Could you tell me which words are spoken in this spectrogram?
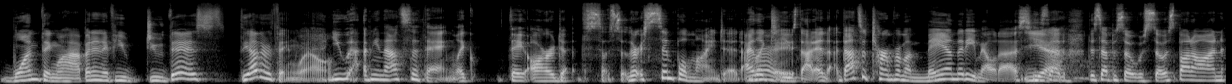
one thing will happen, and if you do this, the other thing will. You, I mean, that's the thing. Like they are, so, so they're simple minded. I like to use that, and that's a term from a man that emailed us. He Yeah. said this episode was so spot on.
